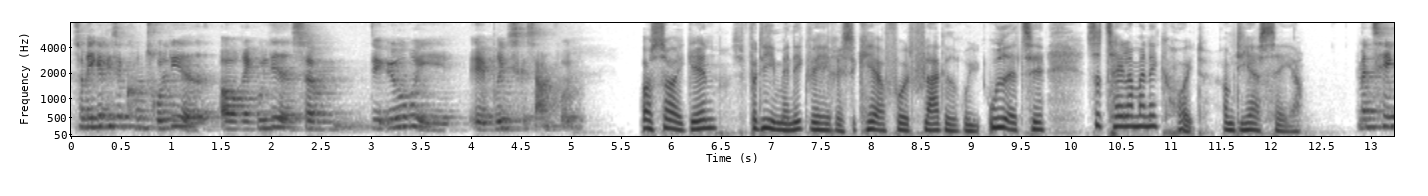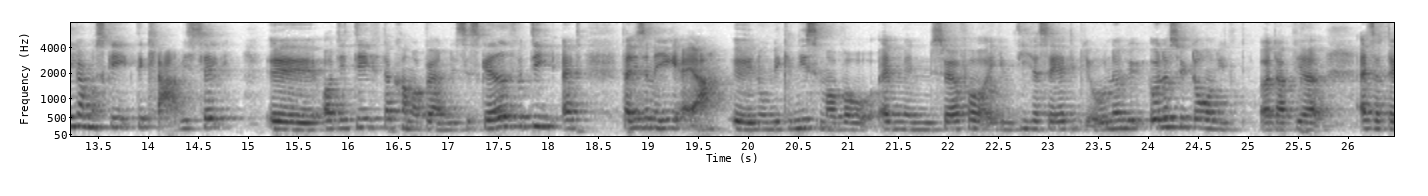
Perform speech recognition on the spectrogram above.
som ikke er lige så kontrolleret og reguleret som det øvrige øh, britiske samfund. Og så igen, fordi man ikke vil risikere at få et flakket ry udadtil, så taler man ikke højt om de her sager. Man tænker måske, det klarer vi selv. Øh, og det er det, der kommer børnene til skade, fordi at der ligesom ikke er øh, nogle mekanismer, hvor at man sørger for, at jamen, de her sager de bliver undersøgt ordentligt, og der bliver, altså, der,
